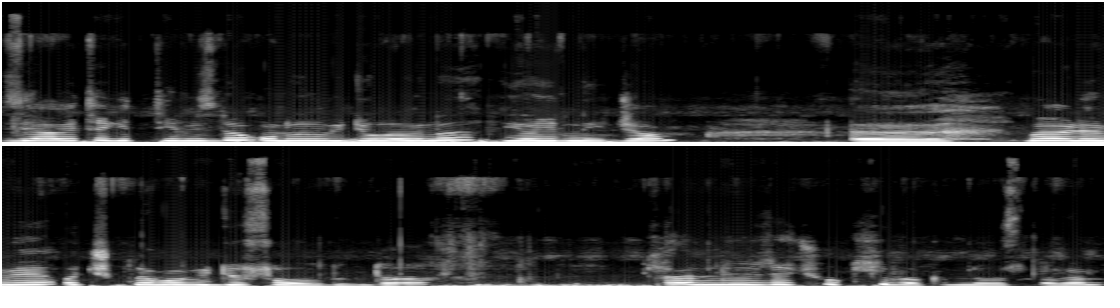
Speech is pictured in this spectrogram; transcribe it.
Ziyarete gittiğimizde onun videolarını yayınlayacağım. E, böyle bir açıklama videosu oldu bu da. Kendinize çok iyi bakın dostlarım.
